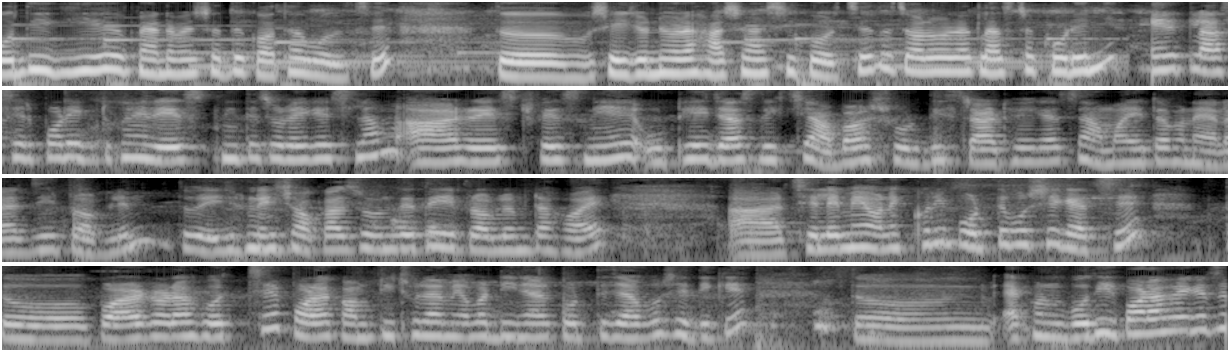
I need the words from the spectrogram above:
বদি গিয়ে ম্যাডামের সাথে কথা বলছে। তো সেই জন্য ওরা হাসাহাসি করছে। তো চলো ওরা ক্লাসটা করে নি এর ক্লাসের পরে একটুখানি রেস্ট নিতে চলে গেছিলাম আর রেস্ট ফেস নিয়ে উঠেই জাস্ট দেখছি আবার সর্দি স্টার্ট হয়ে গেছে। আমার এটা মানে অ্যালার্জির প্রবলেম তো এই জন্যই সকাল সন্ধ্যেতে এই প্রবলেমটা হয়। আর ছেলে মেয়ে অনেকক্ষণই পড়তে বসে গেছে তো পড়া টড়া হচ্ছে পড়া কমপ্লিট হলে আমি আবার ডিনার করতে যাব সেদিকে। তো এখন বধির পড়া হয়ে গেছে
